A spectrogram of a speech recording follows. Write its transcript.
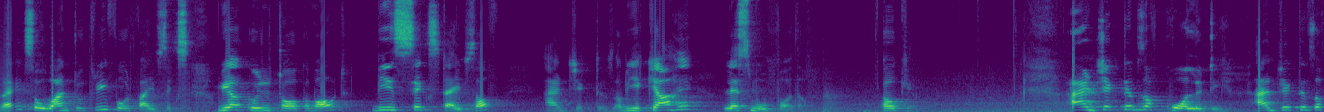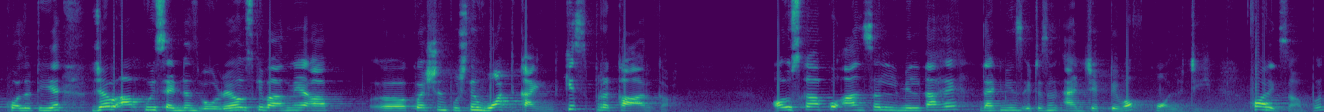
Right? So 1, 2, 3, 4, 5, 6. We are going to talk about these six types of adjectives. अब ये क्या है? Let's move further. Okay. Adjectives of quality. Adjectives of quality है जब आप कोई sentence बोल रहे हो उसके बाद में आप क्वेश्चन uh, पूछते हैं what kind किस प्रकार का और उसका आपको आंसर मिलता है that means it is an adjective of quality for example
